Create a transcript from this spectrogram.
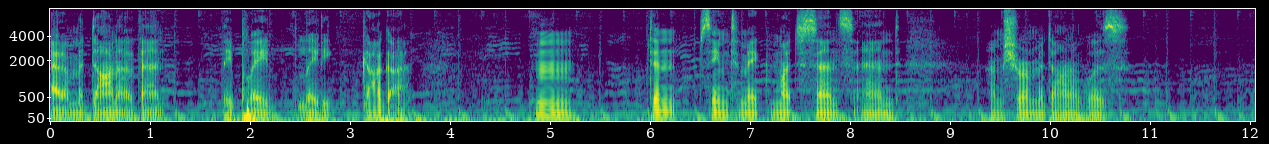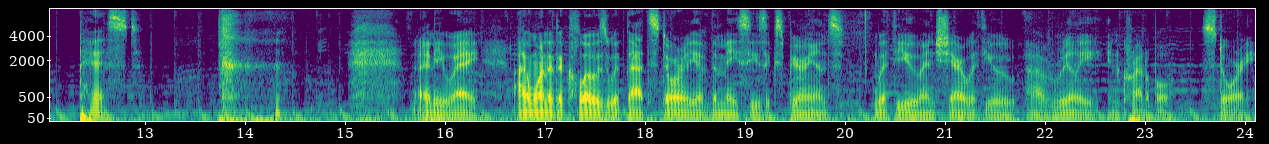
at a Madonna event, they played Lady Gaga. Hmm. Didn't seem to make much sense, and I'm sure Madonna was pissed. anyway, I wanted to close with that story of the Macy's experience with you and share with you a really incredible story.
